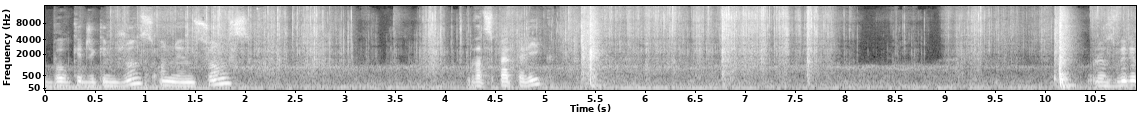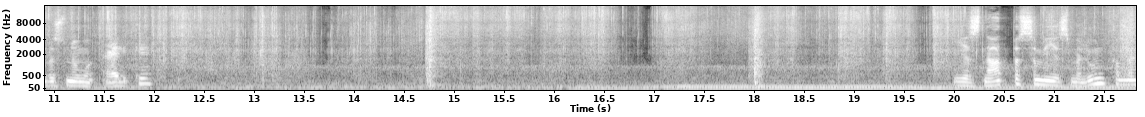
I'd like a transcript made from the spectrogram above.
Футболки Джекін Джонс, Onion Sons. 25 рік. Розмірі в основному ельки. Є з надписами, є з малюнками,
